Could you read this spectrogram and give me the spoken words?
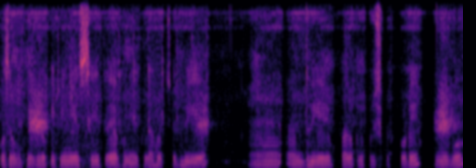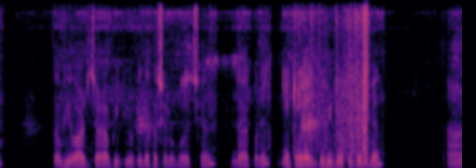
কচুরমুখীগুলো কেটে নিয়েছি। তো এখন এগুলো হচ্ছে ধুয়ে ধুয়ে ভালো করে পরিষ্কার করে নিব। তো ভিউয়ার্স যারা ভিডিওটি দেখা শুরু করেছেন, দয়া করে একটা লাইক দিয়ে ভিডিওটি দেখবেন। আর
